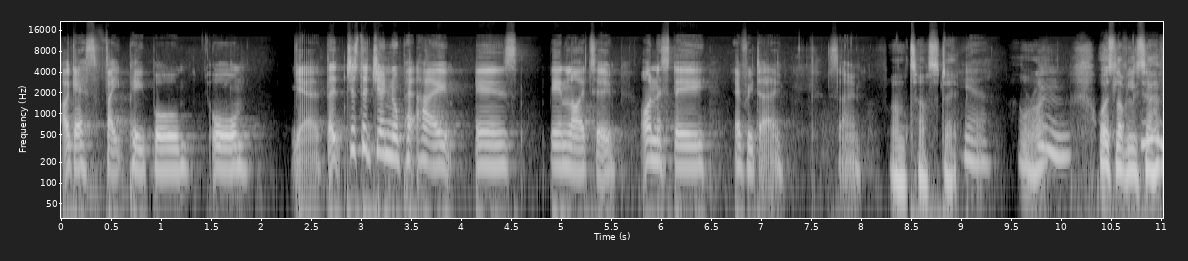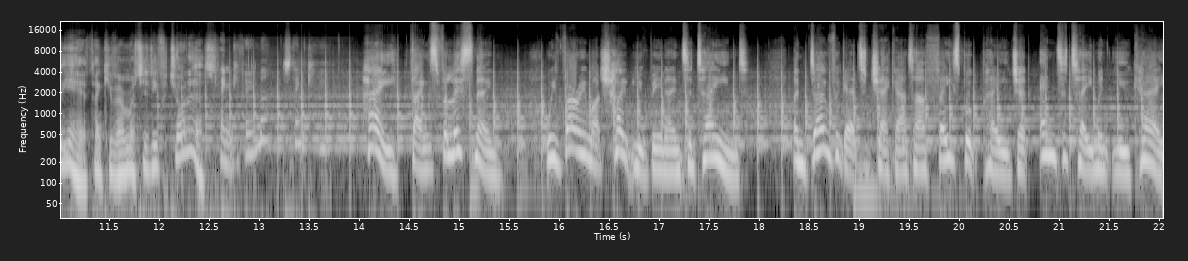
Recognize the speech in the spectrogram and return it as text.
I guess fake people or yeah, that- just a general pet hate is being lied to. Honesty every day. So Fantastic. yeah. All right. Mm. Well, it's lovely to have you here. Thank you very much, Adi, for joining us. Thank you very much. Thank you. Hey, thanks for listening. We very much hope you've been entertained. And don't forget to check out our Facebook page at Entertainment UK.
